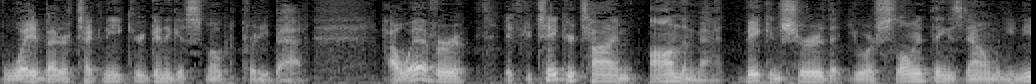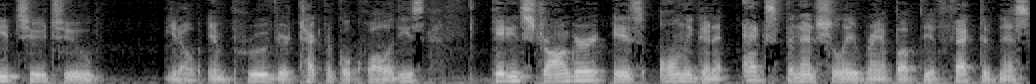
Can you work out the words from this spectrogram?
way better technique, you're going to get smoked pretty bad. However, if you take your time on the mat, making sure that you are slowing things down when you need to to, you know, improve your technical qualities, getting stronger is only going to exponentially ramp up the effectiveness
